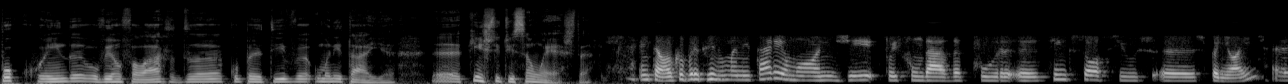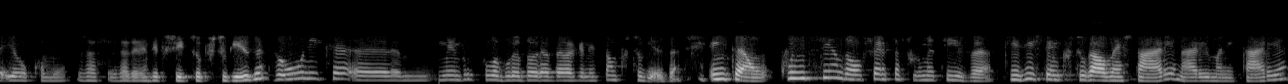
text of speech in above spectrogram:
pouco ainda ouviram falar da cooperativa humanitária. Que instituição é esta? Então, a Cooperativa Humanitária é uma ONG foi fundada por uh, cinco sócios uh, espanhóis. Uh, eu, como já, já devem ter percebido, sou portuguesa. A única membro colaboradora da organização portuguesa. Então, conhecendo a oferta formativa que existe em Portugal nesta área, na área humanitária,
